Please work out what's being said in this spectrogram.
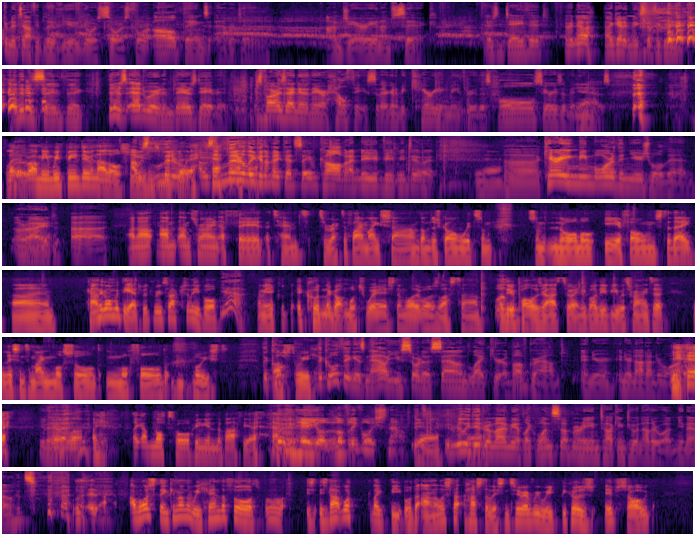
Welcome to Toffee Blue View, your source for all things Everton. I'm Jerry and I'm sick. There's David. Or no, I get it mixed up again. I did the same thing. There's Edward and there's David. As far as I know, they are healthy, so they're going to be carrying me through this whole series of videos. Like, I mean, we've been doing that all season. I was literally. I was literally going to make that same call, but I knew you'd beat me to it. yeah. Uh, carrying me more than usual, then. All right. Uh, And I, I'm I'm trying a third attempt to rectify my sound. I'm just going with some some normal earphones today. Um, kind of going with the Edward route actually, but yeah. I mean, it could it couldn't have got much worse than what it was last time. Well- I do apologise to anybody if you were trying to listen to my muscled, muffled voice. The cool, last week. the cool thing is now you sort of sound like you're above ground and you're and you're not underwater. Yeah, You know? yeah, well, like like I'm not talking in the bath yet. I can hear your lovely voice now. yeah, It really did remind me of like one submarine talking to another one. You know, it's I was thinking on the weekend. I thought, oh, is is that what like the other analyst that has to listen to every week? Because if so,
